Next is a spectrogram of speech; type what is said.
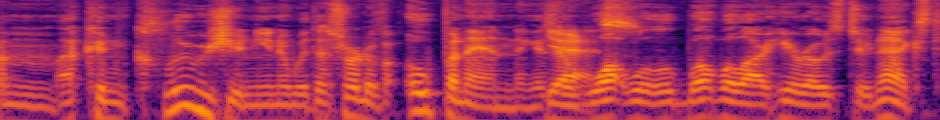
um, a conclusion, you know, with a sort of open ending as Yes. to what will what will our heroes do next.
